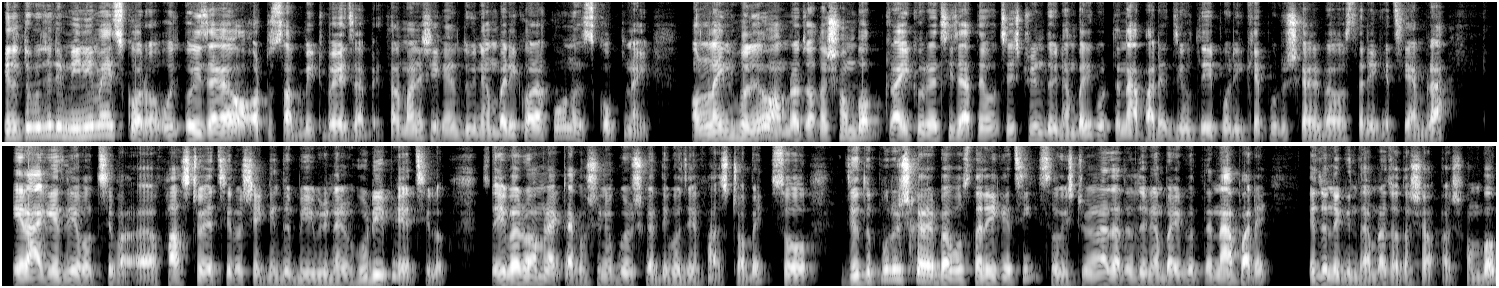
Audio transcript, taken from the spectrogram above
কিন্তু তুমি যদি মিনিমাইজ করো, ওই- জায়গায় অটো সাবমিট হয়ে যাবে। তার মানে সেখানে দুই নাম্বারই করার কোনো স্কোপ নাই। অনলাইন হলেও আমরা যথাসম্ভব ট্রাই করেছি যাতে হচ্ছে স্টুডেন্ট দুই নাম্বারই করতে না পারে। যেহেতু এই পরীক্ষায় পুরস্কারের ব্যবস্থা রেখেছি আমরা। এর আগে যে হচ্ছে ফার্স্ট হয়েছিল সে কিন্তু বিভিন্ন হুডি পেয়েছিল। তো এবারও আমরা একটা আকর্ষণীয় পুরস্কার দিব যে ফার্স্ট হবে। সো যেহেতু পুরস্কারের ব্যবস্থা রেখেছি সো স্টুডেন্টরা যাতে দুই নাম্বারি করতে না পারে, এজন্য কিন্তু আমরা যথাসম্ভব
